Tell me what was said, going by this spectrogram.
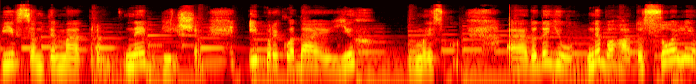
пів сантиметра, не більше, і перекладаю їх в миску. Е, Додаю небагато солі,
